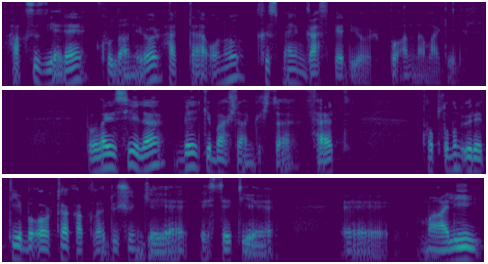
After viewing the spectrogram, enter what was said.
haksız yere kullanıyor hatta onu kısmen gasp ediyor bu anlama gelir. Dolayısıyla belki başlangıçta fert toplumun ürettiği bu ortak akla, düşünceye, estetiğe, e, mali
